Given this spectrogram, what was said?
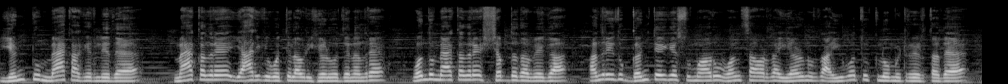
ಎಂಟು ಮ್ಯಾಕ್ ಆಗಿರಲಿದೆ. ಮ್ಯಾಕ್ ಅಂದ್ರೆ ಯಾರಿಗೆ ಗೊತ್ತಿಲ್ಲ ಅವ್ರಿಗೆ ಹೇಳುವುದೇನಂದ್ರೆ ಒಂದು ಮ್ಯಾಕ್ ಅಂದ್ರೆ ಶಬ್ದದ ವೇಗ. ಅಂದ್ರೆ ಇದು ಗಂಟೆಗೆ ಸುಮಾರು ಒಂದ್ ಸಾವಿರದ ಎರಡ್ನೂರ ಐವತ್ತು ಕಿಲೋಮೀಟರ್ ಇರ್ತದೆ.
